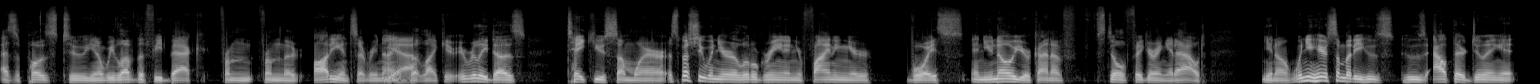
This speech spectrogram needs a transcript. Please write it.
as opposed to, you know, we love the feedback from from the audience every night, Yeah. but like it, it really does take you somewhere, especially when you're a little green and you're finding your voice and you know you're kind of still figuring it out. You know, when you hear somebody who's who's out there doing it,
